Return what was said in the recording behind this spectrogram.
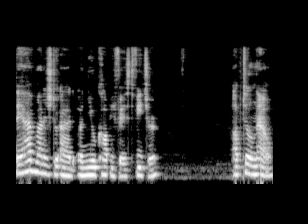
They have managed to add a new copy paste feature. Up till now,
